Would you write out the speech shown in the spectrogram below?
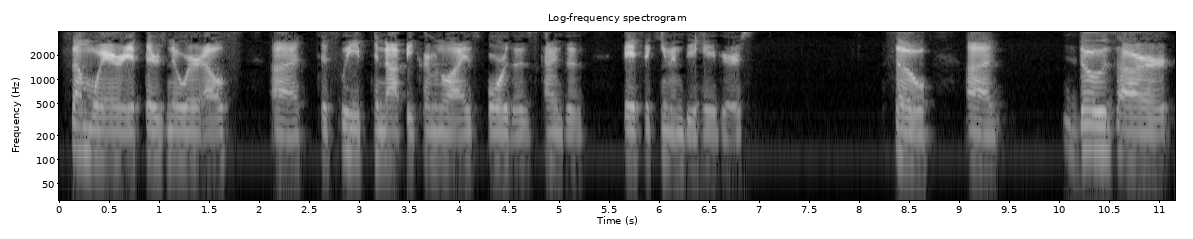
somewhere if there's nowhere else uh, to sleep, to not be criminalized for those kinds of basic human behaviors. So uh, those are,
